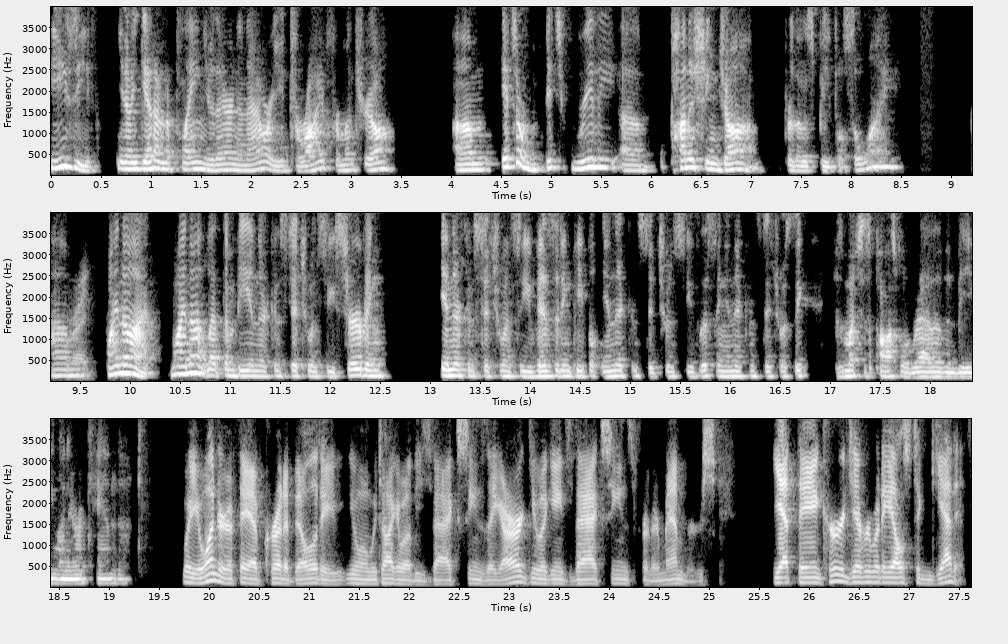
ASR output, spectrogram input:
easy. You know, you get on a plane, you're there in an hour, you drive from Montreal. Um, it's a it's really a punishing job for those people. So why um, right. why not? Why not let them be in their constituency, serving in their constituency, visiting people in their constituency, listening in their constituency as much as possible, rather than being on Air Canada. Well, you wonder if they have credibility. You know, when we talk about these vaccines, they argue against vaccines for their members, yet they encourage everybody else to get it.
